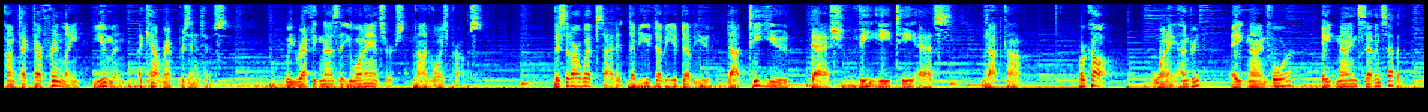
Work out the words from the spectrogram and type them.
Contact our friendly, human account representatives. We recognize that you want answers, not voice prompts. Visit our website at www.tu-vets.com or call 1 800 894 8977.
